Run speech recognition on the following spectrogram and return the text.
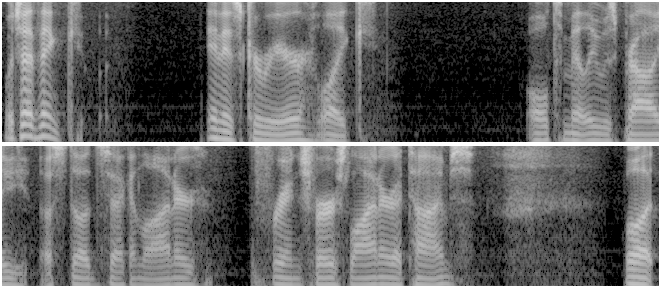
Which I think in his career, like ultimately was probably a stud second liner, fringe first liner at times. But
